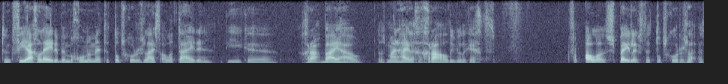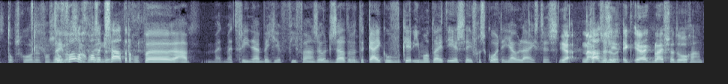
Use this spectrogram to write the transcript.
Toen ik vier jaar geleden ben begonnen met de topscorerslijst alle tijden, die ik graag bijhoud. Dat is mijn heilige graal, die wil ik echt van alle spelers de topscorers, topscorer van Zeeland Toevallig was ik zaterdag op, eh, ja, met, met vrienden, een beetje FIFA en zo. En toen zaten we te kijken hoeveel keer iemand hij het eerst heeft gescoord in jouw lijst. Dus Ja, nou, Ga zo precies. door. Ik, ja, ik blijf zo doorgaan.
